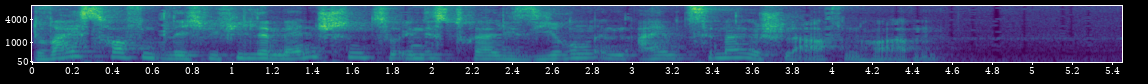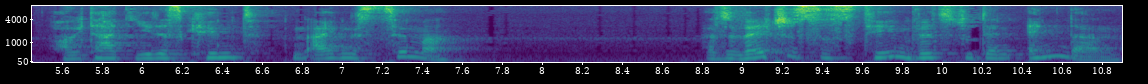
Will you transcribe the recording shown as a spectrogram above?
Du weißt hoffentlich, wie viele Menschen zur Industrialisierung in einem Zimmer geschlafen haben. Heute hat jedes Kind ein eigenes Zimmer. Also welches System willst du denn ändern?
